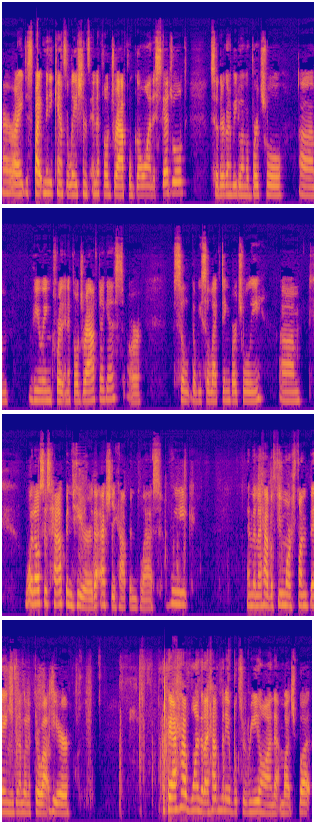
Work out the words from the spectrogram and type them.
all right, despite many cancellations, NFL draft will go on as scheduled. So they're going to be doing a virtual um, viewing for the NFL draft, I guess, or so they'll be selecting virtually. Um, what else has happened here? That actually happened last week. And then I have a few more fun things that I'm going to throw out here. Okay, I have one that I haven't been able to read on that much, but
